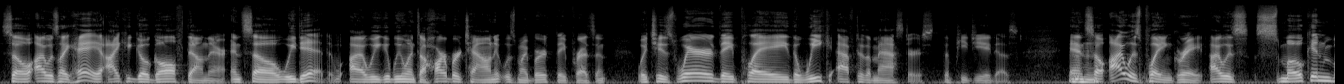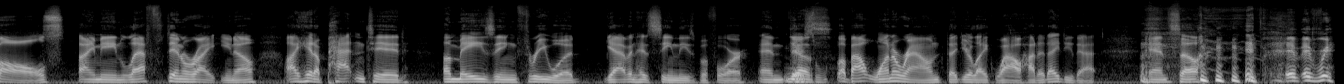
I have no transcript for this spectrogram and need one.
so I was like, "Hey, I could go golf down there." And so we did. I, we we went to Harbor Town. It was my birthday present, which is where they play the week after the Masters, the PGA does. And Mm-hmm. so I was playing great. I was smoking balls. I mean, left and right, you know. I hit a patented, amazing three wood. Gavin has seen these before. And there's Yes. about one around that you're like, wow, how did I do that? And so It, it, re-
